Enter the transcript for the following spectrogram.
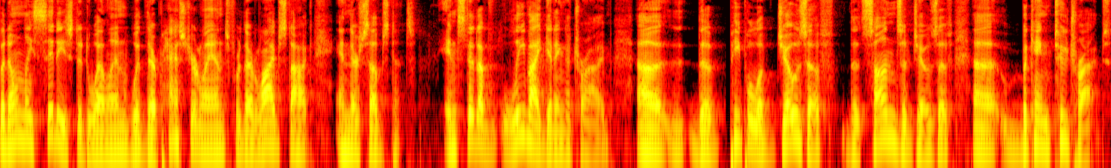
but only cities to dwell in with their pasture lands for their livestock and their substance. Instead of Levi getting a tribe, uh, the people of Joseph, the sons of Joseph, uh, became two tribes.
